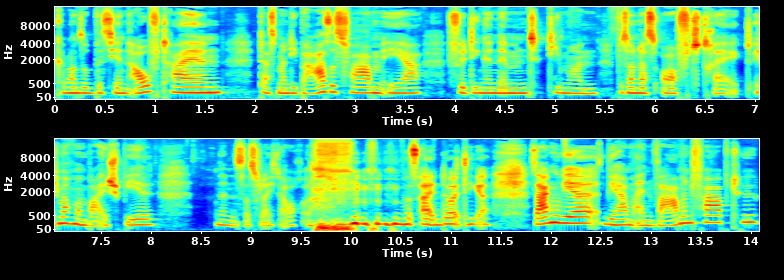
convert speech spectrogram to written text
kann man so ein bisschen aufteilen, dass man die Basisfarben eher für Dinge nimmt, die man besonders oft trägt. Ich mache mal ein Beispiel dann ist das vielleicht auch was eindeutiger. Sagen wir, wir haben einen warmen Farbtyp,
